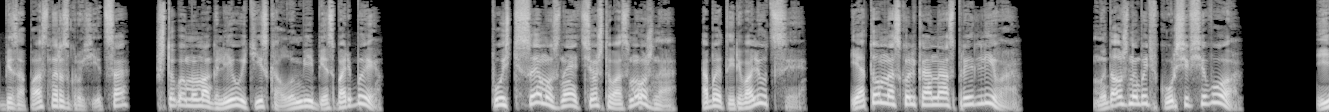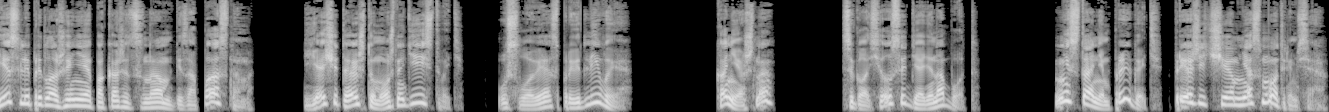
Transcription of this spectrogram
безопасно разгрузиться, чтобы мы могли уйти из Колумбии без борьбы. Пусть Сэм узнает все, что возможно, об этой революции и о том, насколько она справедлива. Мы должны быть в курсе всего. И если предложение покажется нам безопасным, я считаю, что можно действовать. Условия справедливые. Конечно, согласился дядя Набот. Не станем прыгать, прежде чем не осмотримся.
